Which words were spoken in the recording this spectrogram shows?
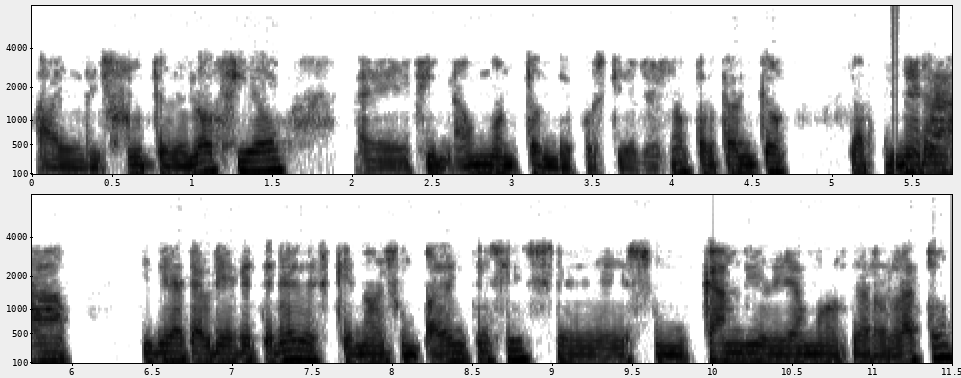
al disfrute del ocio, eh, en fin, a un montón de cuestiones. Por tanto, la primera idea que habría que tener es que no es un paréntesis, eh, es un cambio, digamos, de relato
